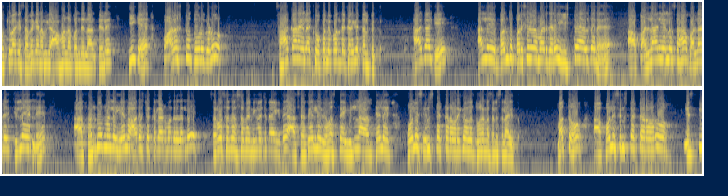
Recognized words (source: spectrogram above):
ಮುಖ್ಯವಾಗಿ ಸಭೆಗೆ ನಮಗೆ ಆಹ್ವಾನ ಬಂದಿಲ್ಲ ಅಂತೇಳಿ ಹೀಗೆ ಬಹಳಷ್ಟು ದೂರುಗಳು ಸಹಕಾರ ಇಲಾಖೆ ಉಪನಿಬಂಧಕರಿಗೆ ತಲುಪಿತ್ತು. ಹಾಗಾಗಿ ಅಲ್ಲಿ ಬಂದು ಪರಿಶೀಲನೆ ಮಾಡಿದರೆ ಇಷ್ಟೇ ಅಲ್ಲದೇನೆ ಆ ಬಳ್ಳಾರಿಯಲ್ಲೂ ಸಹ, ಬಳ್ಳಾರಿ ಜಿಲ್ಲೆಯಲ್ಲಿ ಆ ಸಂಡೂರ್ನಲ್ಲಿ ಏನು ಆದರ್ಶ ಕಲ್ಯಾಣ ಮಂದಿರದಲ್ಲಿ ಸರ್ವ ಸದಸ್ಯ ಸಭೆ ನಿಯೋಜನೆ ಆಗಿದೆ, ಆ ಸಭೆಯಲ್ಲಿ ವ್ಯವಸ್ಥೆ ಇಲ್ಲ ಅಂತೇಳಿ ಪೊಲೀಸ್ ಇನ್ಸ್ಪೆಕ್ಟರ್ ಅವರಿಗೆ ಒಂದು ದೂರನ್ನು ಸಲ್ಲಿಸಲಾಯಿತು. ಮತ್ತು ಆ ಪೊಲೀಸ್ ಇನ್ಸ್ಪೆಕ್ಟರ್ ಅವರು ಎಸ್ ಪಿ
